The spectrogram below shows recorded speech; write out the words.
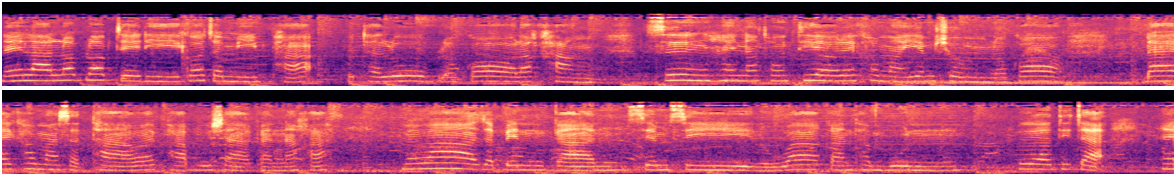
ในลานรอบๆเจดีย์ก็จะมีพระพุทธรูปแล้วก็ระฆัง ซึ่งให้นักท่องเที่ยวได้เข้ามาเยี่ยมชม แล้วก็ได้เข้ามาศรัทธาไหว้พระบูชากันนะคะ ไม่ว่าจะเป็นการเซียมซีหรือว่าการทำบุญเพื่อที่จะให้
